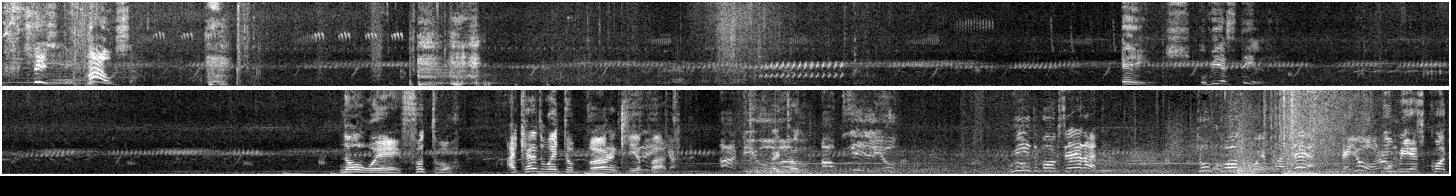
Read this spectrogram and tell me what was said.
Sisti, pausa! Eus, ubi still. No way, football. I can't wait to burn Cleopatra. Auxilio! Quid vox erat? Tu quoque, frater? Deorum! Ubi est quod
